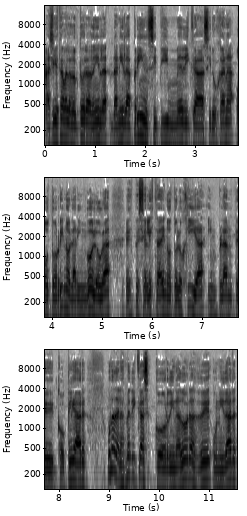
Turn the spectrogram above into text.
Allí estaba la doctora Daniela, Daniela Príncipe, médica cirujana otorrino laringóloga, especialista en otología, implante coclear, una de las médicas coordinadoras de unidad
